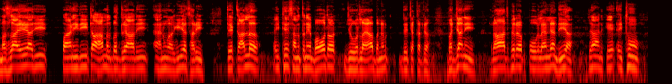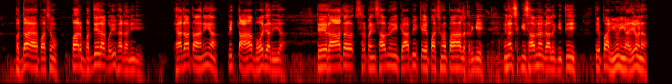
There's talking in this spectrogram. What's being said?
ਮਸਲਾ ਇਹ ਆ ਜੀ ਪਾਣੀ ਦੀ ਢਾਹ ਮਤਲਬ ਦਰਿਆ ਦੀ ਐਨੂੰ ਆ ਗਈ ਆ ਸਾਰੀ। ਤੇ ਕੱਲ ਇੱਥੇ ਸੰਗਤ ਨੇ ਬਹੁਤ ਜ਼ੋਰ ਲਾਇਆ ਬੰਨਣ ਦੇ ਚੱਕਰ 'ਚ। ਵੱਜਾ ਨਹੀਂ ਰਾਤ ਫਿਰ ਪੋਗ ਲੈਣ ਲਿਆਂਦੀ ਆ। ਲਿਆਣ ਕੇ ਇੱਥੋਂ ਬੱਦਾ ਆ ਪਾਸਿਓਂ। ਪਰ ਬੱਦੇ ਦਾ ਕੋਈ ਫਾਇਦਾ ਨਹੀਂ ਜੀ। ਫਾਇਦਾ ਤਾਂ ਨਹੀਂ ਆ ਵੀ ਢਾਹ ਬਹੁਤ ਜ਼ਿਆਦੀ ਆ। ਤੇ ਰਾਤ ਸਰਪੰਚ ਸਾਹਿਬ ਨੂੰ ਹੀ ਕਿਹਾ ਵੀ ਕਿ ਪਾਸਿਓਂ ਆਪਾਂ ਹੱਲ ਕਰੀਏ। ਇਹਨਾਂ ਸਿੱਕੀ ਸਾਹਿਬ ਨਾਲ ਗੱਲ ਕੀਤੀ ਤੇ ਭਾਜੀ ਹੋਣੀ ਆਏ ਹੁਣ।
